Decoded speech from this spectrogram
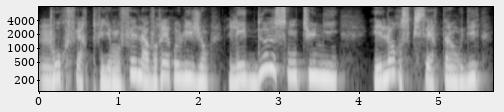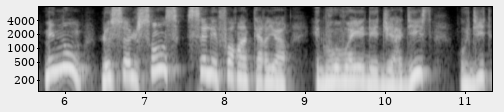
hmm. pour faire triompher la vraie religion. Les deux sont unis. Et lorsque certains vous disent, mais non, le seul sens, c'est l'effort intérieur, et que vous voyez des djihadistes, vous dites,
